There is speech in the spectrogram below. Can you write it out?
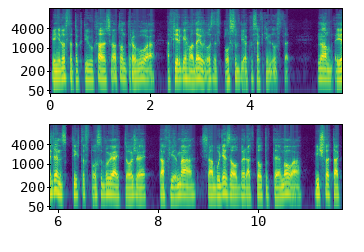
je nedostatok tých uchádzačov na tom trhu a, a firmy hľadajú rôzne spôsoby, ako sa k ním dostať. No a jeden z týchto spôsobov je aj to, že tá firma sa bude zaoberať touto témou a vyšle tak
